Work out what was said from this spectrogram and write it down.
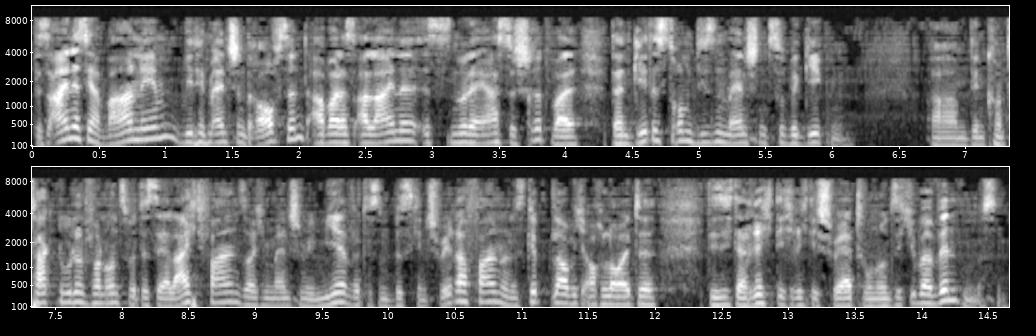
Das eine ist ja wahrnehmen, wie die Menschen drauf sind, aber das alleine ist nur der erste Schritt, weil dann geht es darum, diesen Menschen zu begegnen. Ähm, den Kontaktnudeln von uns wird es sehr leicht fallen, solchen Menschen wie mir wird es ein bisschen schwerer fallen und es gibt, glaube ich, auch Leute, die sich da richtig, richtig schwer tun und sich überwinden müssen.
